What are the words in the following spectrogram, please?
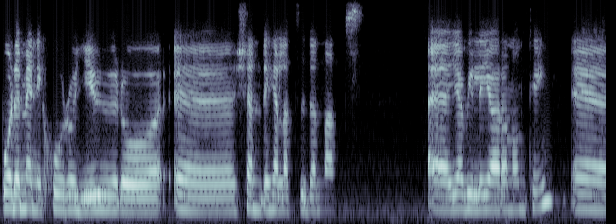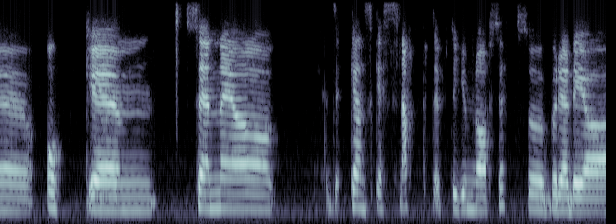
både människor och djur och eh, kände hela tiden att eh, jag ville göra någonting. Eh, och ehm, Sen när jag ganska snabbt efter gymnasiet så började jag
